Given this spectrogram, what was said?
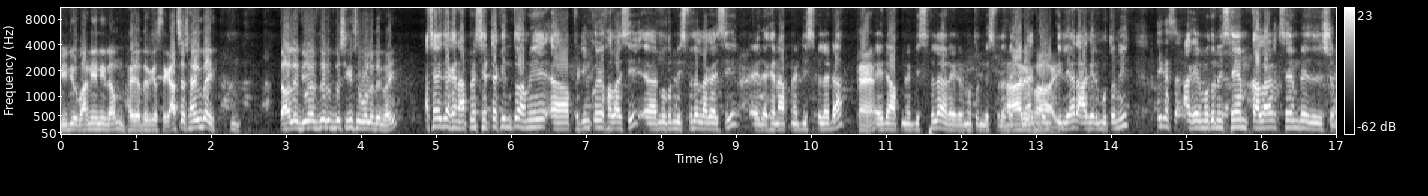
ভিডিও বানিয়ে নিলাম ভাইয়াদের কাছ থেকে। আচ্ছা শামিম ভাই তাহলে ভিউয়ারদের উদ্দেশ্যে কিছু বলে দেন ভাই। আচ্ছা এই দেখেন আপনার সেটটা কিন্তু আমি ফিটিং করে ফেলাইছি নতুন ডিসপ্লে লাগাইছি। এই দেখেন আপনার ডিসপ্লেটা হ্যাঁ। এটা আপনার ডিসপ্লে আর এটা নতুন ডিসপ্লে একদম ক্লিয়ার আগের মতনই। ঠিক আছে আগের মতনই সেম কালার সেম রেজুলেশন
